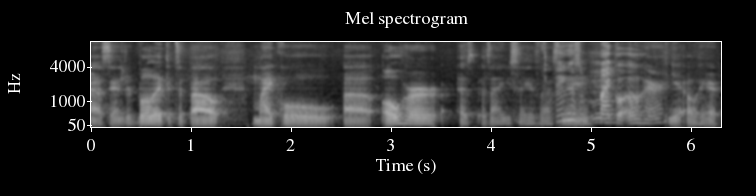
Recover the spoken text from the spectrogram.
uh, Sandra Bullock. It's about Michael uh O'Hare. Is, is that how you say his last I think name? it's Michael O'Hare. yeah, O'Hare.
